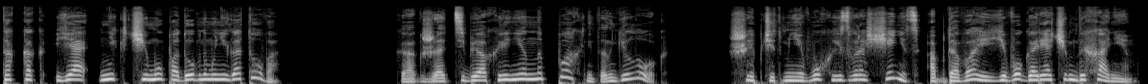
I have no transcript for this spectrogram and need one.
так как я ни к чему подобному не готова. «Как же от тебя охрененно пахнет, ангелок!» Шепчет мне в ухо извращенец, обдавая его горячим дыханием.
